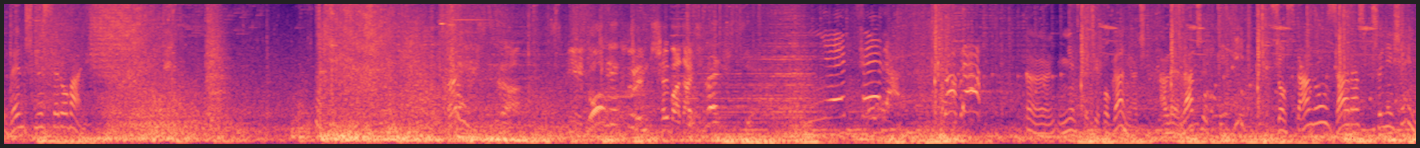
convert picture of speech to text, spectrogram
Ręczne sterowanie. Biegowie, którym trzeba dać lekcję! Nie teraz! Dobra! E, nie chcę cię poganiać, ale Ratchet i Kit zostaną zaraz przeniesieni.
